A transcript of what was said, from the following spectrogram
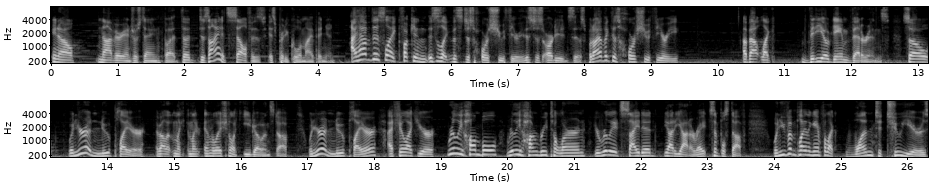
you know, not very interesting. But the design itself is is pretty cool in my opinion. I have this like fucking. This is like this is just horseshoe theory. This just already exists. But I have like this horseshoe theory about like video game veterans. So when you're a new player, about like in, like in relation to like ego and stuff, when you're a new player, I feel like you're really humble, really hungry to learn, you're really excited, yada yada, right? Simple stuff. When you've been playing the game for like one to two years,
